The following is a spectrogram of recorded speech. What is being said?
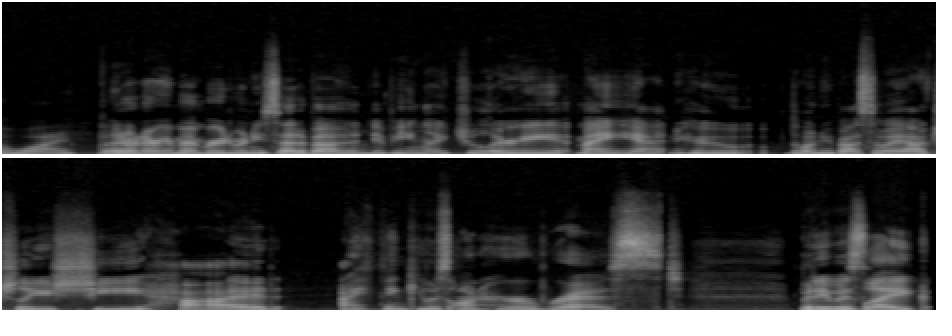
a Y. But you know what I remembered when you said about it being like jewelry? My aunt, who the one who passed away, actually, she had, I think it was on her wrist, but it was like,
